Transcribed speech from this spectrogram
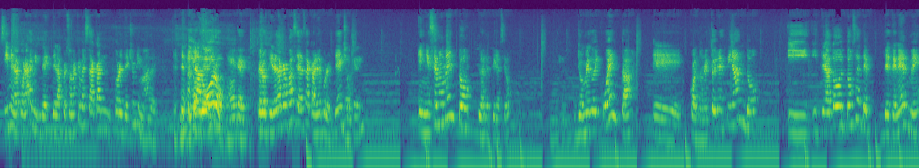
sí me da coraje de, de las personas que me sacan por el techo mi madre. y la adoro, pero tiene la capacidad de sacarme por el techo. En ese momento, la respiración. Yo me doy cuenta eh, cuando no estoy respirando Y, y trato entonces de detenerme,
